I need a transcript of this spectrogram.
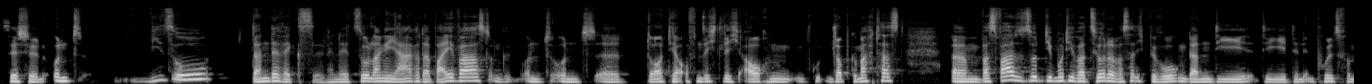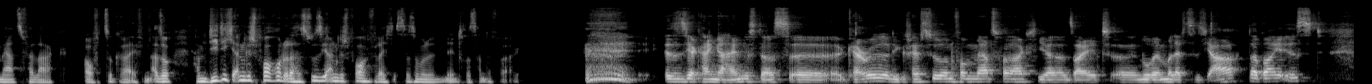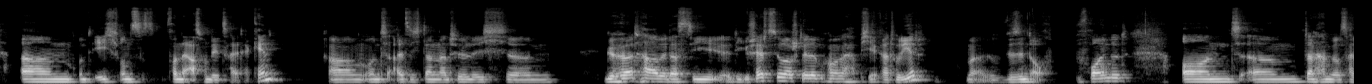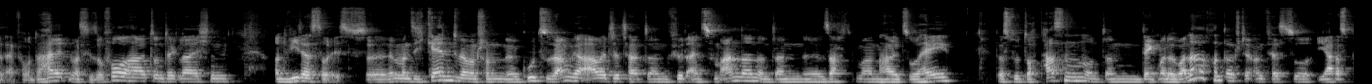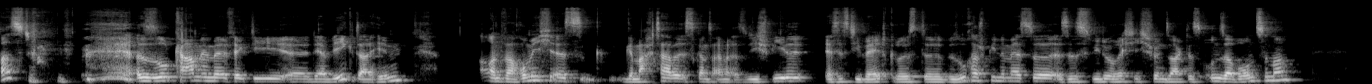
Sehr schön. Und wieso dann der Wechsel? Wenn du jetzt so lange Jahre dabei warst und, und, und äh, dort ja offensichtlich auch einen guten Job gemacht hast, ähm, was war so die Motivation oder was hat dich bewogen, dann die, die, den Impuls vom März Verlag aufzugreifen? Also haben die dich angesprochen oder hast du sie angesprochen? Vielleicht ist das nochmal eine interessante Frage. Es ist ja kein Geheimnis, dass äh, Carol, die Geschäftsführerin vom März Verlag, die ja seit äh, November letztes Jahr dabei ist, ähm, und ich uns von der Asmodee-Zeit erkennen. Ähm, und als ich dann natürlich ähm, gehört habe, dass sie die Geschäftsführerstelle bekommen, habe ich ihr gratuliert. Wir sind auch befreundet. Und ähm, dann haben wir uns halt einfach unterhalten, was sie so vorhat und dergleichen. Und wie das so ist. Äh, wenn man sich kennt, wenn man schon äh, gut zusammengearbeitet hat, dann führt eins zum anderen und dann äh, sagt man halt so, hey, das wird doch passen und dann denkt man darüber nach und dann stellt man fest so, ja, das passt. also so kam im Endeffekt die, äh, der Weg dahin. Und warum ich es gemacht habe, ist ganz einfach. Also die Spiel, es ist die weltgrößte Besucherspielemesse. Es ist, wie du richtig schön sagtest, unser Wohnzimmer.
